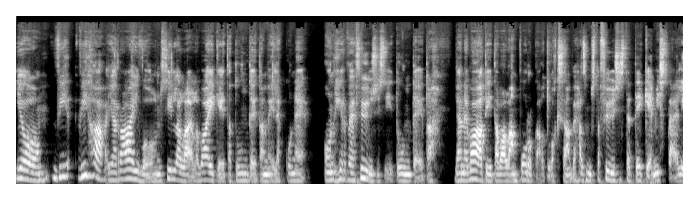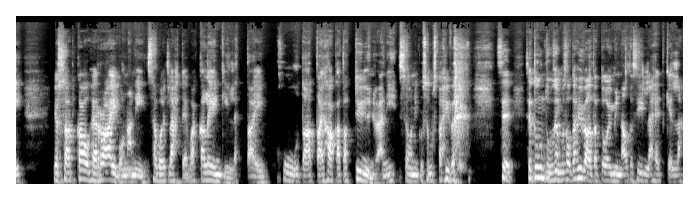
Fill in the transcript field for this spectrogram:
Joo, vi- viha ja raivo on sillä lailla vaikeita tunteita meille, kun ne on hirveän fyysisiä tunteita ja ne vaatii tavallaan purkautuakseen vähän semmoista fyysistä tekemistä. Eli jos sä oot kauhean raivona, niin sä voit lähteä vaikka lenkille tai huutaa tai hakata tyynyä, niin se on niinku semmoista hyvä, se, se tuntuu semmoiselta hyvältä toiminnalta sillä hetkellä.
